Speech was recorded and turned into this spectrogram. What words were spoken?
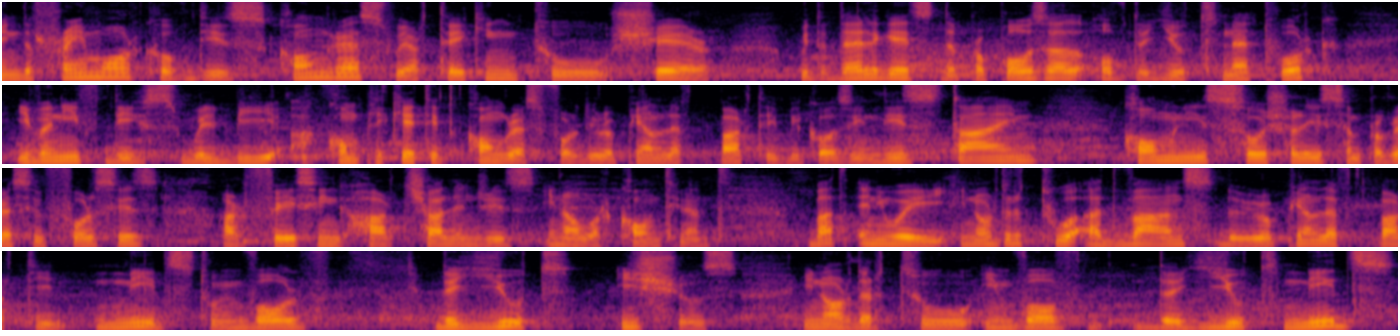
In the framework of this Congress, we are taking to share with the delegates the proposal of the Youth Network, even if this will be a complicated Congress for the European Left Party, because in this time, communists, socialists and progressive forces are facing hard challenges in our continent. But anyway, in order to advance, the European Left Party needs to involve the youth issues in order to involve the youth needs,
